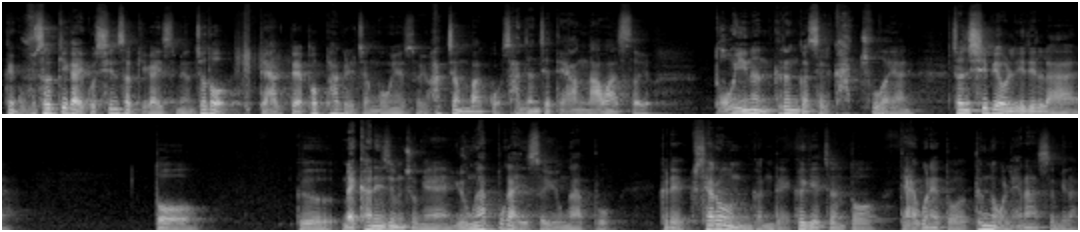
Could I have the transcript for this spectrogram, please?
그러니까 우석기가 있고 신석기가 있으면 저도 대학 때 법학을 전공했어요. 학점받고 4년제 대학 나왔어요. 도인은 그런 것을 갖추어야 하는. 전 12월 1일 날또 그 메커니즘 중에 융합부가 있어요. 융합부. 그래, 새로운 건데 거기에 전 또 대학원에 또 등록을 해놨습니다.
